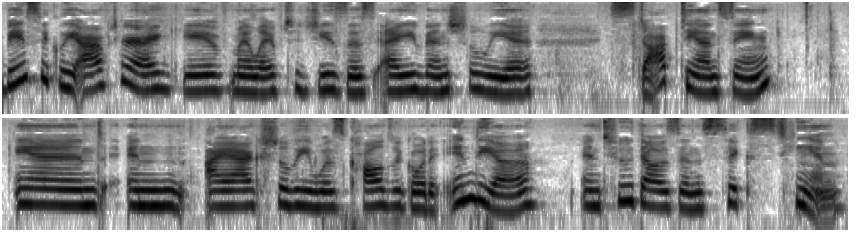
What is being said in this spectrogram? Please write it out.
basically, after I gave my life to Jesus, I eventually stopped dancing, and and I actually was called to go to India in 2016.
